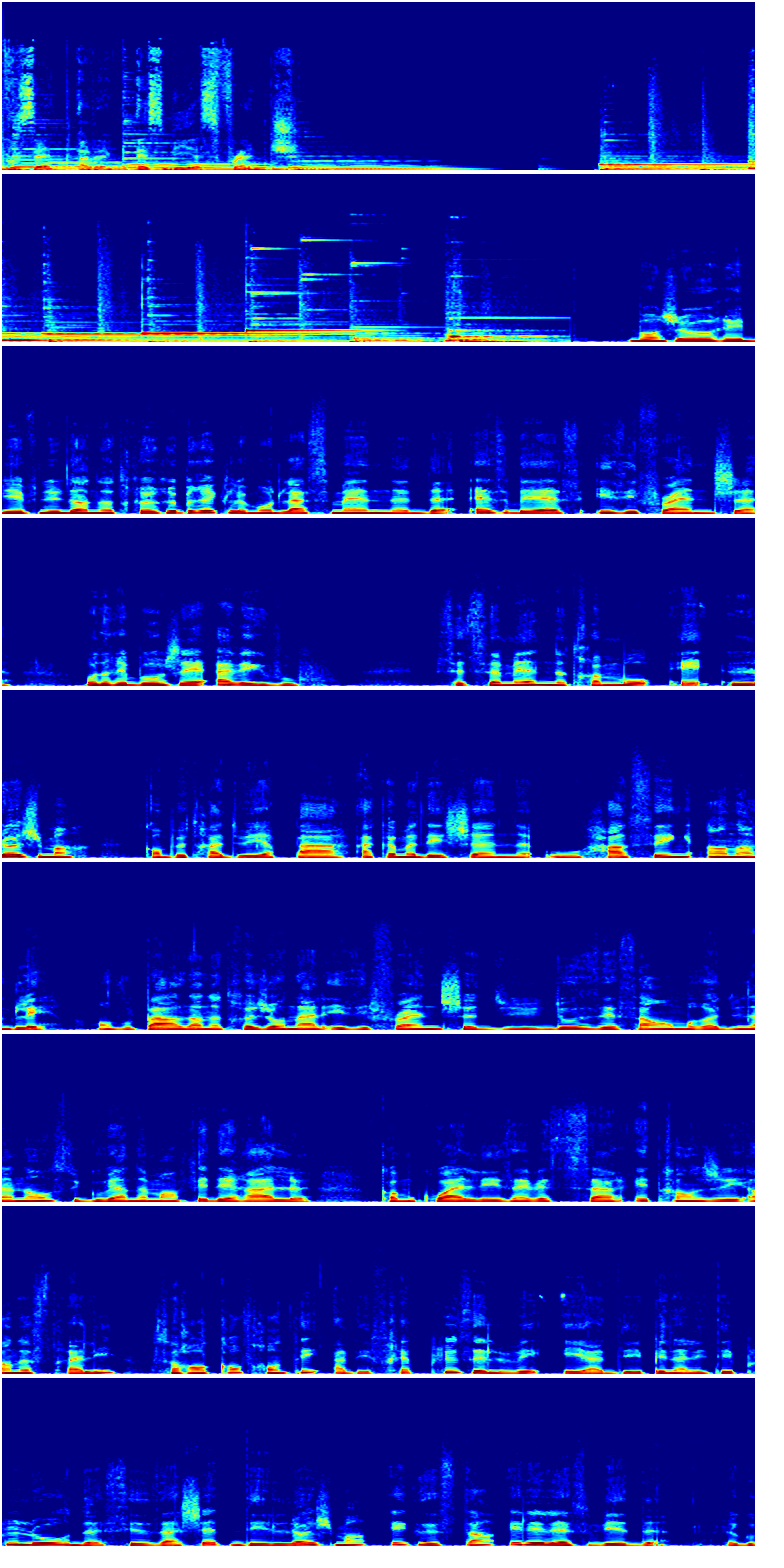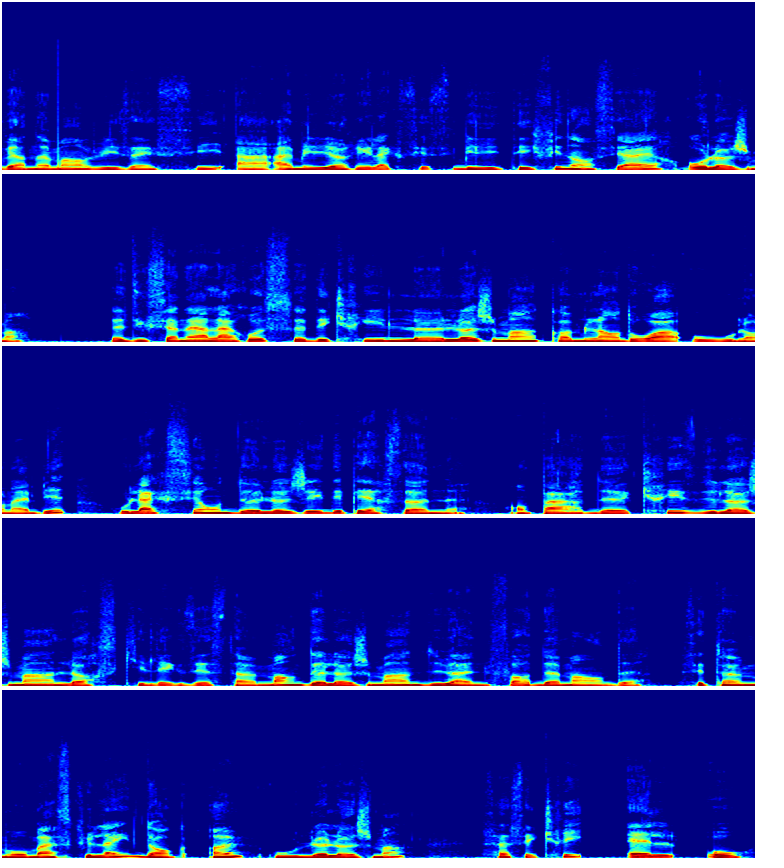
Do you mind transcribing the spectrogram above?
Vous êtes avec SBS French. Bonjour et bienvenue dans notre rubrique Le mot de la semaine de SBS Easy French. Audrey Bourget avec vous. Cette semaine, notre mot est logement, qu'on peut traduire par accommodation ou housing en anglais. On vous parle dans notre journal Easy French du 12 décembre d'une annonce du gouvernement fédéral comme quoi les investisseurs étrangers en Australie seront confrontés à des frais plus élevés et à des pénalités plus lourdes s'ils achètent des logements existants et les laissent vides. Le gouvernement vise ainsi à améliorer l'accessibilité financière au logement. Le dictionnaire Larousse décrit le logement comme l'endroit où l'on habite ou l'action de loger des personnes. On parle de crise du logement lorsqu'il existe un manque de logement dû à une forte demande. C'est un mot masculin, donc un ou le logement. Ça s'écrit L-O-G-E-M-E-N-T,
